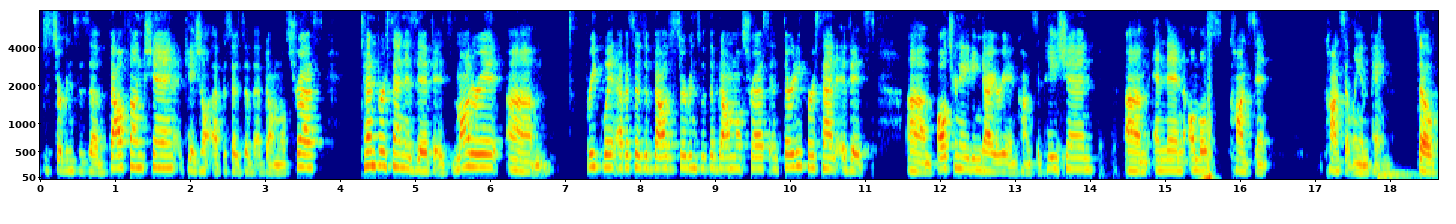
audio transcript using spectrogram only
disturbances of bowel function, occasional episodes of abdominal stress. 10% is if it's moderate, um, frequent episodes of bowel disturbance with abdominal stress, and 30% if it's um, alternating diarrhea and constipation, um, and then almost constant constantly in pain. So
